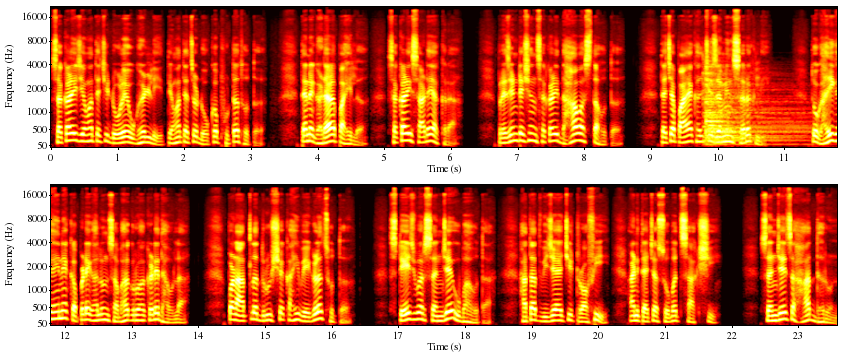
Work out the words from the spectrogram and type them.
सकाळी जेव्हा त्याची डोळे उघडली तेव्हा त्याचं डोकं फुटत होतं. त्याने घड्याळ पाहिलं. सकाळी साडे अकरा प्रेझेंटेशन सकाळी दहा वाजता होतं. त्याच्या पायाखालची जमीन सरकली. तो घाईघाईने कपडे घालून सभागृहाकडे धावला. पण आतलं दृश्य काही वेगळंच होतं. स्टेजवर संजय उभा होता. हातात विजयाची ट्रॉफी आणि त्याच्यासोबत साक्षी. संजयचं हात धरून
